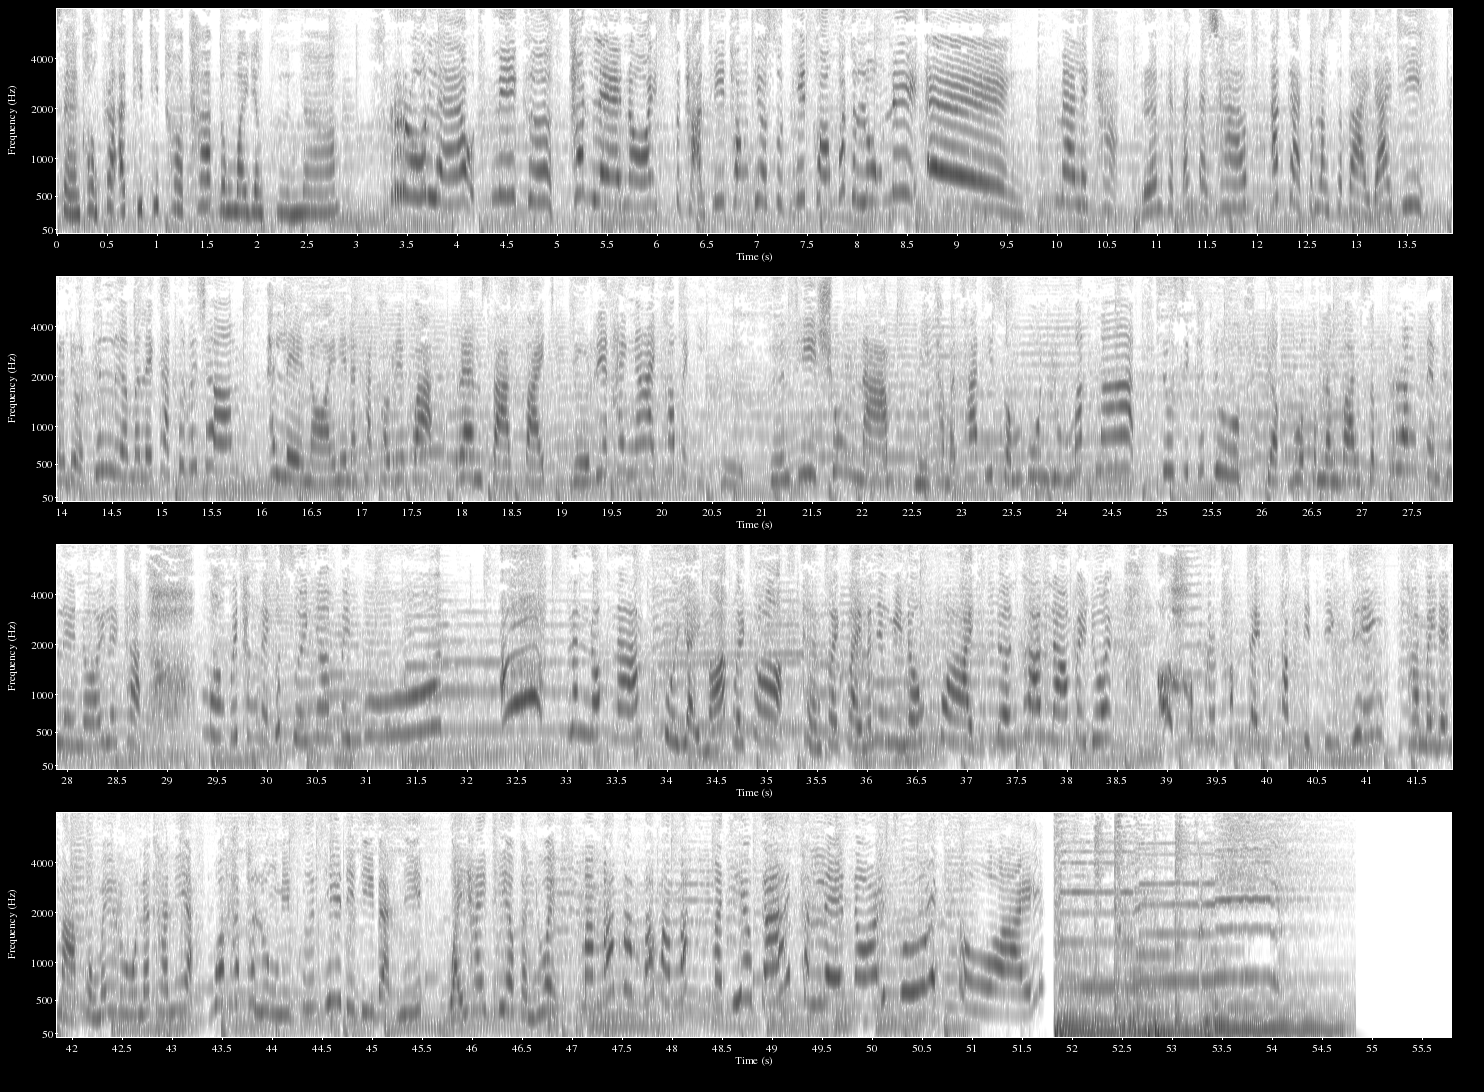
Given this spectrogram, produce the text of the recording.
แสงของพระอาทิตย์ที่ทอทาบลงมายังพื้นน้ำรู้แล้ว นี่คือทะเลน้อย สถานที่ท่องเที่ยวสุดฮิตของพัทลุงนี่เองแม่เลยค่ะ เริ่มกันตั้งแต่เช้า อากาศกำลังสบายได้ที่กระโดดขึ้นเรือมาเลยค่ะคุณผู้ชม ทะเลน้อยเนี่ยนะคะเขาเรียกว่าแรมซาไซต์หรือเรียกให้ง่ายเข้าไปอีกคือ พื้นที่ชุ่มน้ำมีธรรมชาติที่สมบูรณ์อยู่มาก ๆ ดูสิคะดู ดอกบัวกำลังบานสะพรั่งเต็มทะเลน้อยเลยค่ะ มองไปทางไหนก็สวยงามไปหมดอ้านั่นนกน้ำตัวใหญ่มากเลยค่ะ แถมไกลๆนั้นยังมีน้องควาย เดินข้ามน้ำไปด้วยโอ้ประทับใจประทับจิตจริง ๆ ถ้าไม่ได้มาคงไม่รู้นะคะเนี่ย ว่าพัทลุงมีพื้นที่ดีๆ แบบนี้ ไว้ให้เที่ยวกันด้วย มามามามามามา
